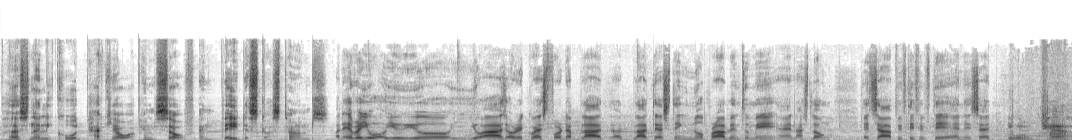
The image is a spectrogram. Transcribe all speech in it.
personally called Pacquiao up himself and they discussed terms. Whatever you you you you ask or request for the blood uh, blood testing, no problem to me. And as long it's a uh, 50-50, and he said he won't half.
